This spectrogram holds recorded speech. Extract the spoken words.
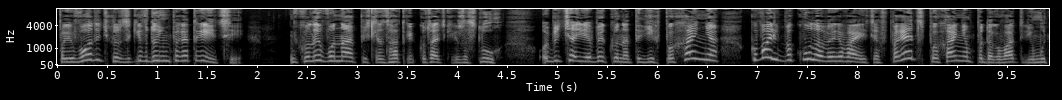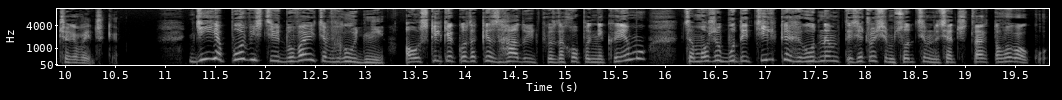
приводить козаків до імператриці. І коли вона, після згадки козацьких заслуг, обіцяє виконати їх прохання, коваль Бакула виривається вперед з проханням подарувати йому черевички. Дія повісті відбувається в грудні, а оскільки козаки згадують про захоплення Криму, це може бути тільки груднем 1774 року,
